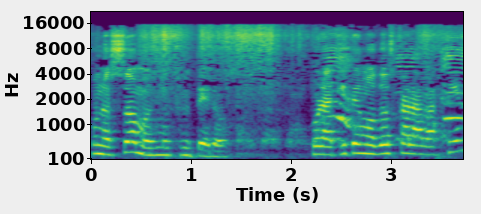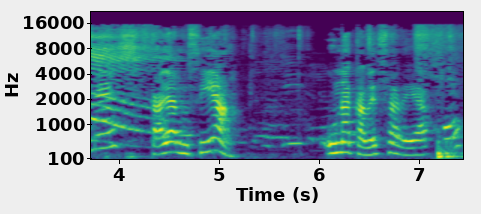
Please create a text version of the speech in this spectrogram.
Bueno, somos muy fruteros. Por aquí tengo dos calabacines. Calla, Lucía. Una cabeza de ajo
